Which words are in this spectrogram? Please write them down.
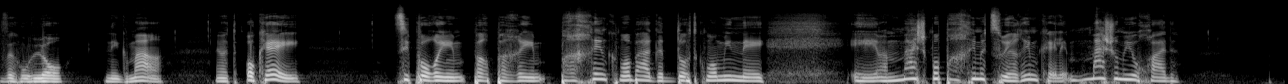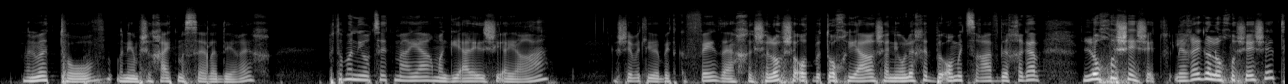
והוא לא נגמר. אני אומרת, אוקיי, ציפורים, פרפרים, פרחים כמו באגדות, כמו מין, אה, אה, ממש כמו פרחים מצוירים כאלה, משהו מיוחד. ואני אומרת, טוב, ואני ממשיכה להתמסר לדרך. פתאום אני יוצאת מהיער, מגיעה לאיזושהי עיירה, יושבת לי בבית קפה, זה היה אחרי שלוש שעות בתוך יער, שאני הולכת באומץ רב, דרך אגב, לא חוששת, לרגע לא חוששת,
